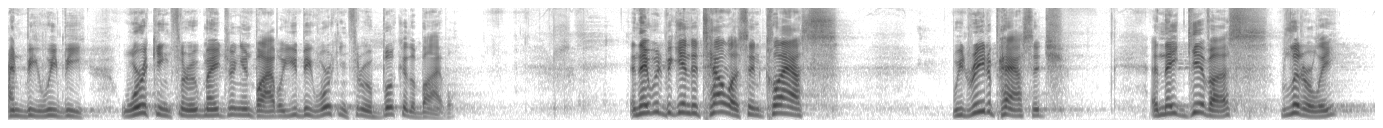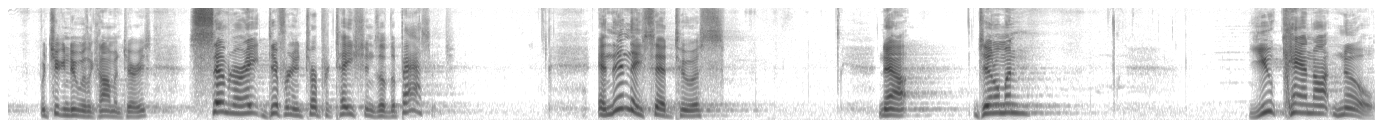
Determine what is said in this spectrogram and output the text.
and be, we'd be working through, majoring in Bible, you'd be working through a book of the Bible. And they would begin to tell us in class We'd read a passage, and they'd give us, literally, what you can do with the commentaries, seven or eight different interpretations of the passage. And then they said to us, Now, gentlemen, you cannot know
